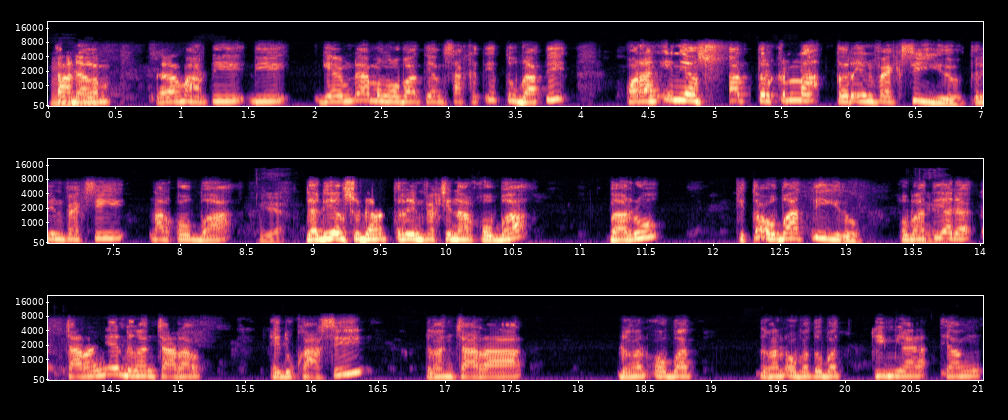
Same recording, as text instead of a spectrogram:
Nah mm -hmm. dalam dalam arti di GMD mengobati yang sakit itu berarti orang ini yang sudah terkena terinfeksi gitu, terinfeksi narkoba. Yeah. Jadi yang sudah terinfeksi narkoba baru kita obati gitu. Obati yeah. ada caranya dengan cara edukasi, dengan cara dengan obat dengan obat-obat kimia yang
